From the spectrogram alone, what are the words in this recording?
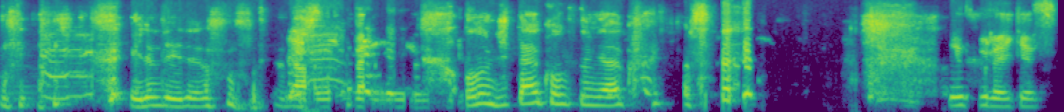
elim değdi. Oğlum cidden korktum ya. kes burayı kes.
